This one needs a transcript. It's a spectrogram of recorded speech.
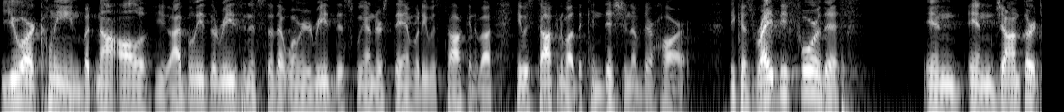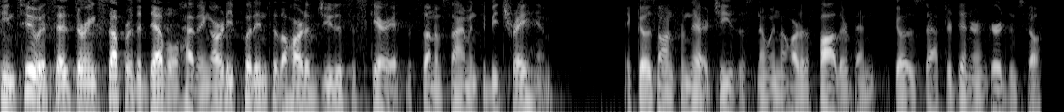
you are clean, but not all of you? I believe the reason is so that when we read this, we understand what he was talking about. He was talking about the condition of their heart. Because right before this, in, in John 13, 2, it says, During supper, the devil, having already put into the heart of Judas Iscariot, the son of Simon, to betray him, it goes on from there. Jesus, knowing the heart of the Father, Ben goes after dinner and girds himself.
